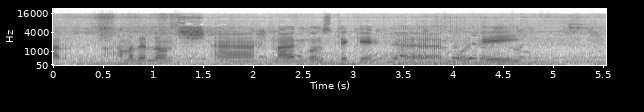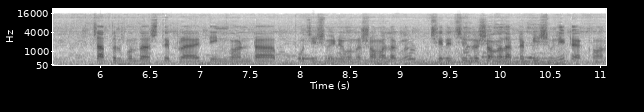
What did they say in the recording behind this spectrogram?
আর আমাদের লঞ্চ নারায়ণগঞ্জ থেকে এই চাঁদপুর পর্যন্ত আসতে প্রায় তিন ঘণ্টা পঁচিশ মিনিটের মতো সময় লাগল। ছেড়েছিল সকাল আটটা বিশ মিনিট, এখন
